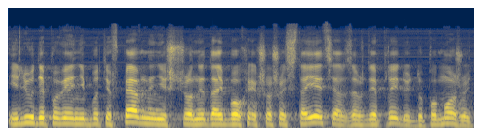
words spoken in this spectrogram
і люди повинні бути впевнені, що, не дай Бог, якщо щось стається, завжди прийдуть, допоможуть.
